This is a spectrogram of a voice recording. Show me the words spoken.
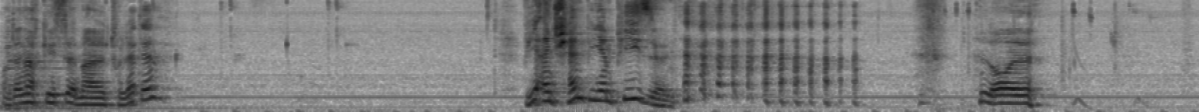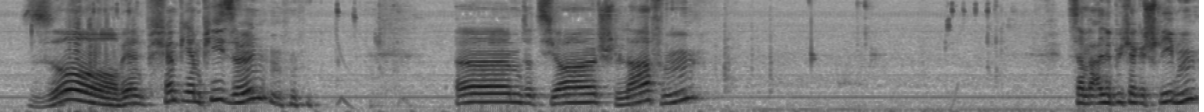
Und danach gehst du mal Toilette. Wie ein Champion pieseln. Lol. So, wie ein Champion pieseln. ähm, sozial schlafen. Jetzt haben wir alle Bücher geschrieben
